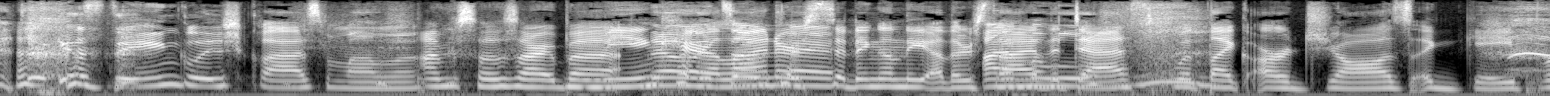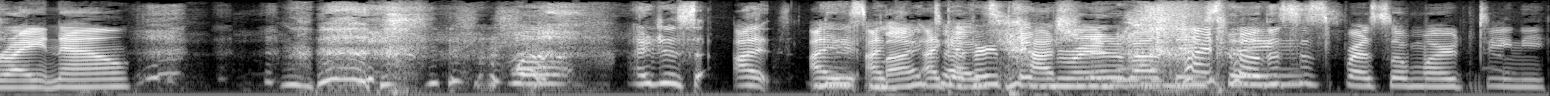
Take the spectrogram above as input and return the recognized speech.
Because the English class, mama. I'm so sorry, but Me and No, Caroline okay. are sitting on the other side I'm of the desk with like our jaws agape right now. well, I just I I I, I get very passionate right about these I know things. this espresso martini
